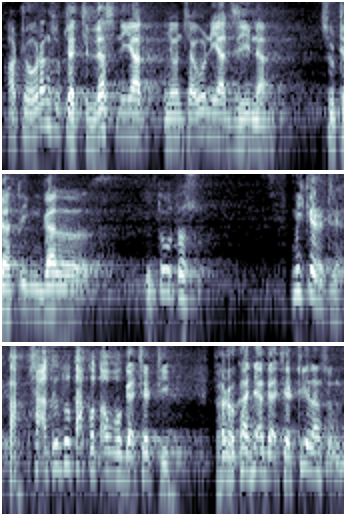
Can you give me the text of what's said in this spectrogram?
Ada orang sudah jelas niat, nyon sewu niat zina sudah tinggal itu terus mikir dia. Tak, saat itu takut Allah gak jadi. Barokahnya gak jadi langsung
